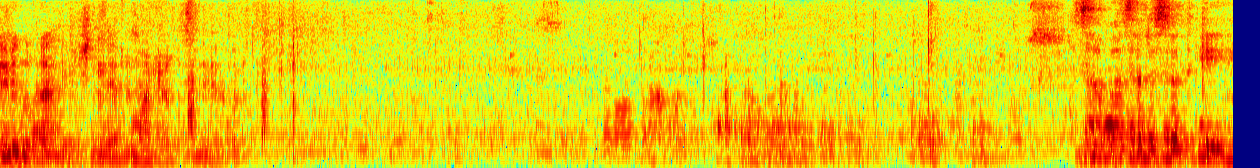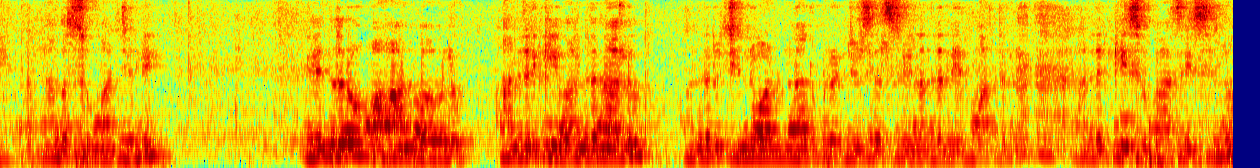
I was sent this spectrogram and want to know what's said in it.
గిడుగు కాంతికృష్ణ గారిని మాట్లాడుతుంది సభా సరస్వతికి నమస్సుమాంజలి. ఎందరో మహానుభావులు అందరికీ వందనాలు. అందరూ చిన్నవాళ్ళు ఉన్నారు ప్రొడ్యూసర్స్ వీళ్ళందరూ నిర్మాతలు. అందరికీ శుభాశీస్సులు.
